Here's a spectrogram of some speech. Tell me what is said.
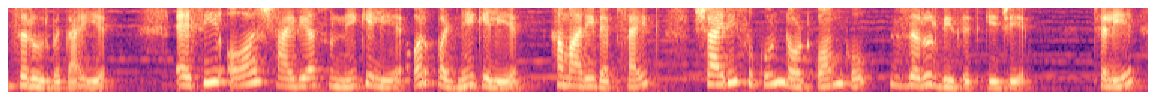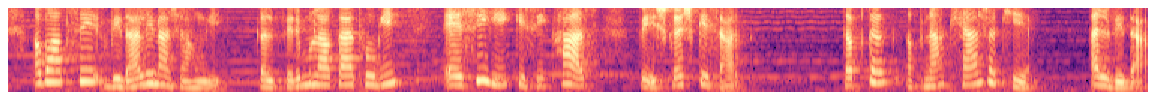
ज़रूर बताइए। ऐसी और शायरियाँ सुनने के लिए और पढ़ने के लिए हमारी वेबसाइट शायरी सुकून डॉट कॉम को ज़रूर विज़िट कीजिए। चलिए, अब आपसे विदा लेना चाहूँगी। कल फिर मुलाकात होगी ऐसी ही किसी खास पेशकश के साथ। तब तक अपना ख्याल रखिए। अलविदा।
